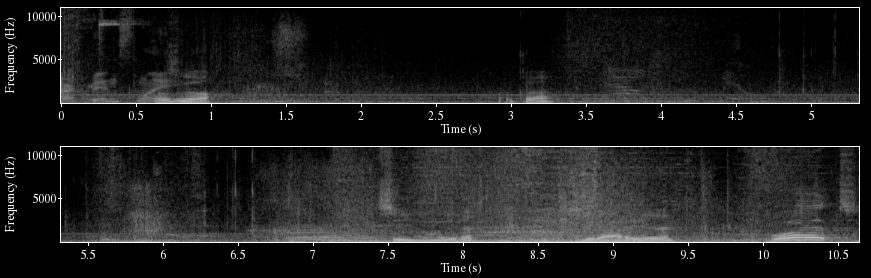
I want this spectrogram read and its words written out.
Let's go. Okay. See you later. Get out of here. What?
